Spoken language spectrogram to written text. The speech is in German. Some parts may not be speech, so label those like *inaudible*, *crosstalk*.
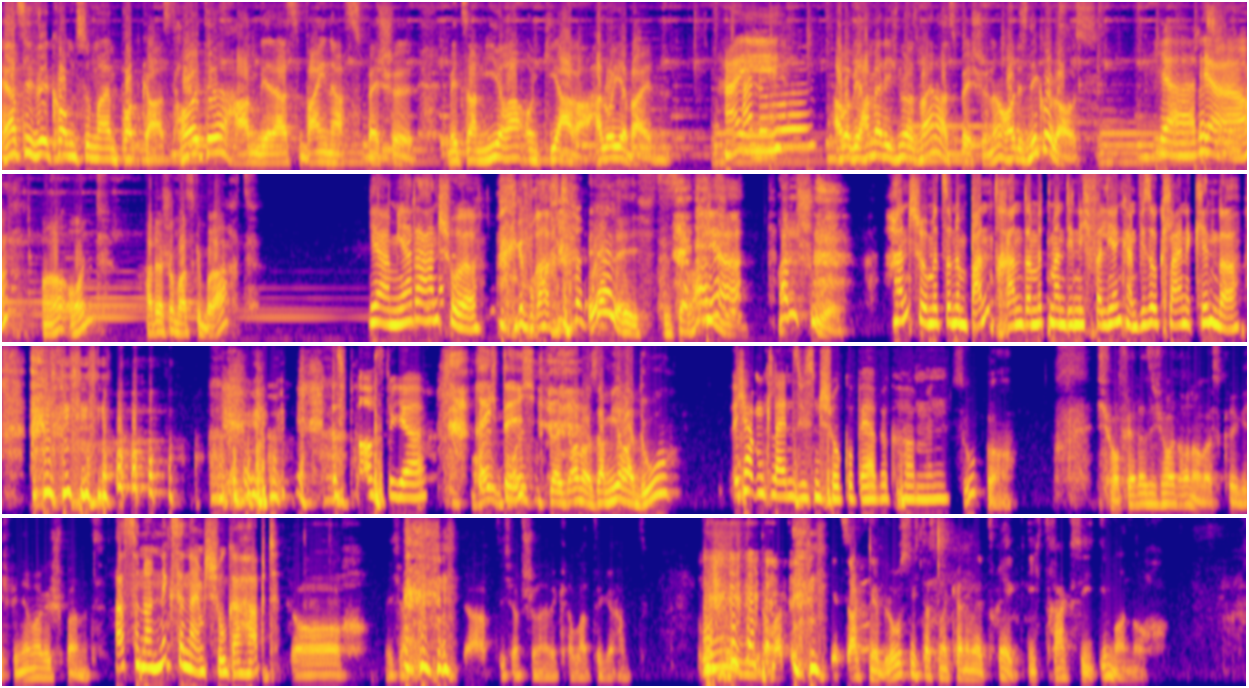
Herzlich willkommen zu meinem Podcast. Heute haben wir das Weihnachtsspecial mit Samira und Chiara. Hallo ihr beiden. Hi. Hallo. Aber wir haben ja nicht nur das Weihnachtsspecial, ne? Heute ist Nikolaus. Ja, das ja. Und? Hat er schon was gebracht? Ja, mir hat er Handschuhe *laughs* gebracht. Ehrlich? Das ist ja Wahnsinn. Ja. Handschuhe. Handschuhe mit so einem Band dran, damit man die nicht verlieren kann, wie so kleine Kinder. *laughs* *laughs* das brauchst du ja. Richtig. Vielleicht auch noch. Samira, du? Ich habe einen kleinen süßen Schokobär bekommen. Super. Ich hoffe ja, dass ich heute auch noch was kriege. Ich bin ja mal gespannt. Hast du noch nichts in deinem Schuh gehabt? Doch, ich habe *laughs* gehabt. Ich habe schon eine Krawatte gehabt. Uh. *laughs* Jetzt sagt mir bloß nicht, dass man keine mehr trägt. Ich trage sie immer noch.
